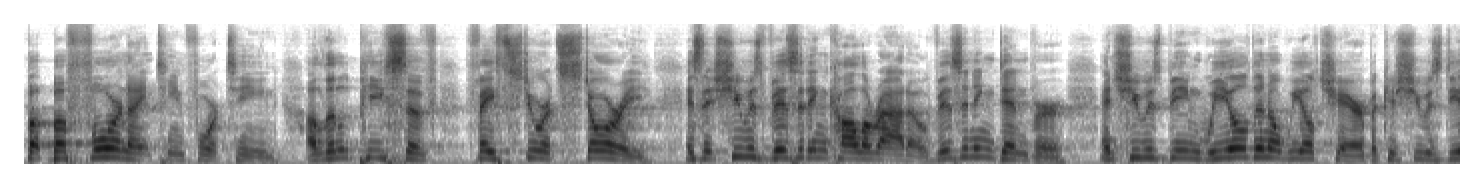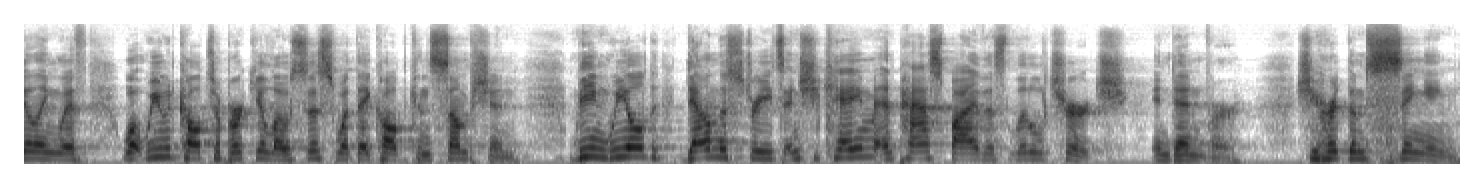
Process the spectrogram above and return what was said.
But before 1914, a little piece of Faith Stewart's story is that she was visiting Colorado, visiting Denver, and she was being wheeled in a wheelchair because she was dealing with what we would call tuberculosis, what they called consumption. Being wheeled down the streets, and she came and passed by this little church in Denver. She heard them singing.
